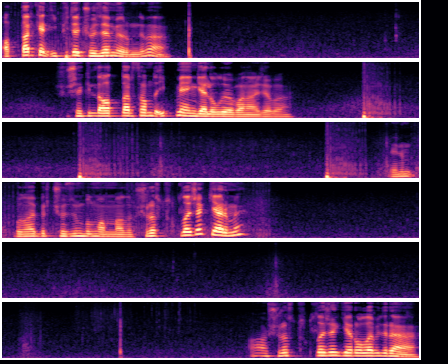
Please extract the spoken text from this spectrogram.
Atlarken ipi de çözemiyorum değil mi? Şu şekilde atlarsam da ip mi engel oluyor bana acaba? Benim buna bir çözüm bulmam lazım. Şurası tutulacak yer mi? Aa şurası tutulacak yer olabilir ha.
